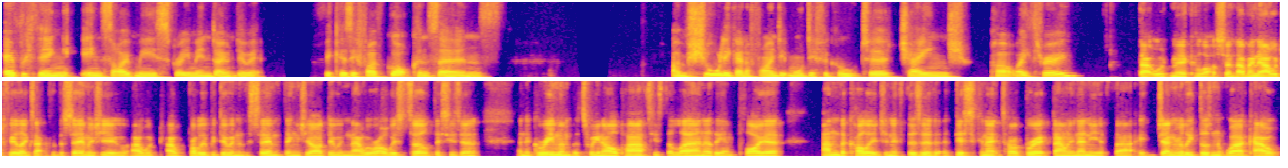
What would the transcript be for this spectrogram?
everything inside me is screaming, don't do it. Because if I've got concerns, I'm surely going to find it more difficult to change partway through that would make a lot of sense. I mean, I would feel exactly the same as you. I would, I would probably be doing the same things you're doing now. We're always told this is a, an agreement between all parties, the learner, the employer, and the college. And if there's a, a disconnect or a breakdown in any of that, it generally doesn't work out.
